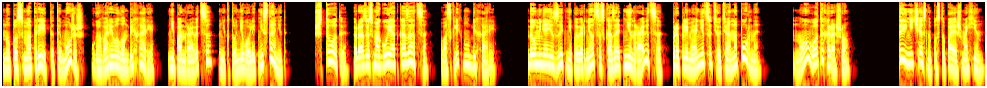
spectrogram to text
«Ну, посмотреть-то ты можешь?» — уговаривал он Бихари. «Не понравится, никто не волить не станет». «Что ты? Разве смогу я отказаться?» — воскликнул Бихари. «Да у меня язык не повернется сказать «не нравится» про племянницу тети Аннапурны». «Ну, вот и хорошо». «Ты нечестно поступаешь, Махин.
